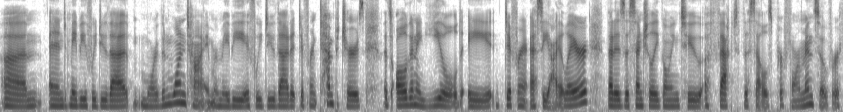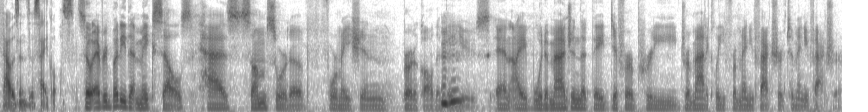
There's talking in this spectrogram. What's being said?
Um, and maybe if we do that more than one time, or maybe if we do that at different temperatures, that's all going to yield a different SEI layer that is essentially going to affect the cell's performance over thousands of cycles. So everybody that makes cells has some sort of formation protocol that they use, and I would imagine that they differ pretty dramatically from manufacturer to manufacturer.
